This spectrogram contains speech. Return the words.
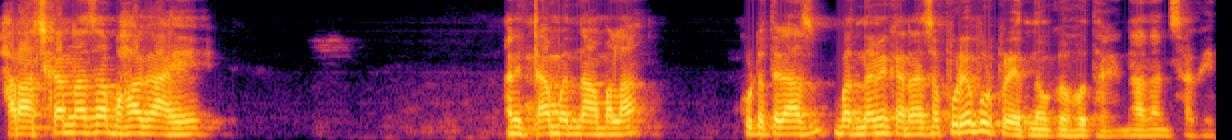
हा राजकारणाचा भाग आहे आणि त्यामधनं आम्हाला कुठंतरी आज बदनामी करण्याचा पुरेपूर प्रयत्न होत आहे दादांसहित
